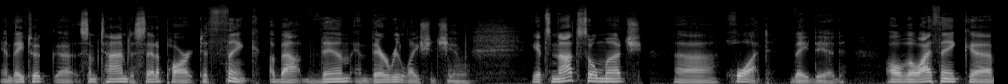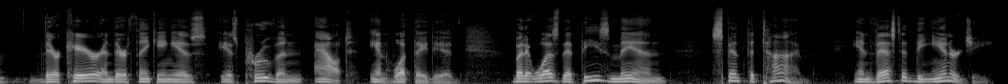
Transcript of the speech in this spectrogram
and they took uh, some time to set apart to think about them and their relationship. Mm. It's not so much uh, what they did, although I think uh, their care and their thinking is is proven out in what they did. But it was that these men spent the time, invested the energy,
